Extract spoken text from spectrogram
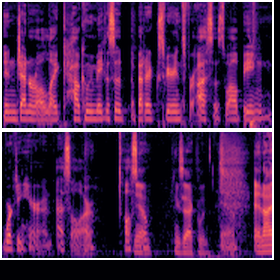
in general like how can we make this a, a better experience for us as well being working here at slr also Yeah, exactly. yeah And I,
